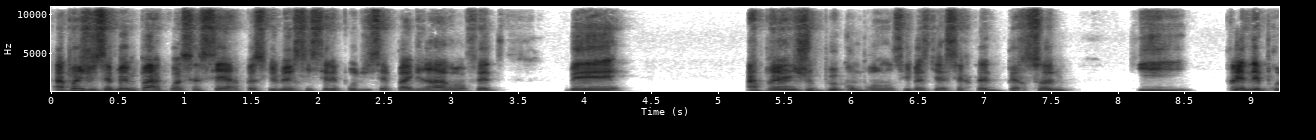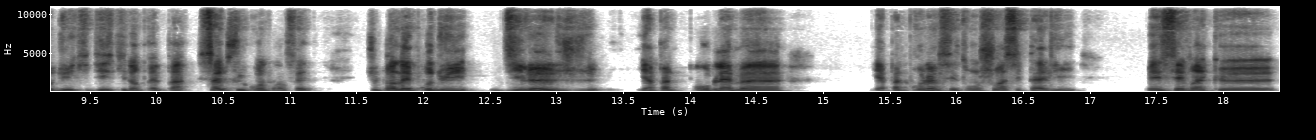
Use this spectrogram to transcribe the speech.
après, je ne sais même pas à quoi ça sert, parce que même si c'est les produits, c'est pas grave en fait. Mais après, je peux comprendre aussi parce qu'il y a certaines personnes qui prennent des produits et qui disent qu'ils n'en prennent pas. Ça, je suis contre en fait. Tu prends des produits, dis-le, il n'y a pas de problème. Euh, il n'y a pas de problème, c'est ton choix, c'est ta vie. Mais c'est vrai que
